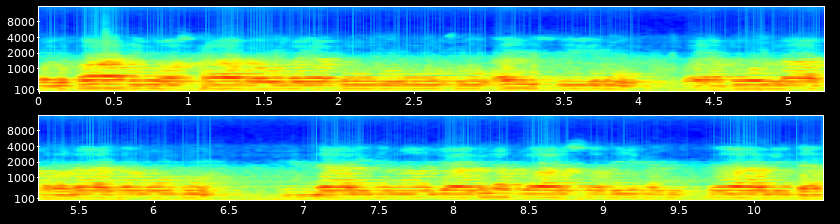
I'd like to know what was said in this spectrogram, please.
ويخاطب أصحابه فيقول روحوا أي سيروا ويقول الآخر لا تروحوا من ذلك ما جاء في الأخبار الصحيحة الثابتة.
